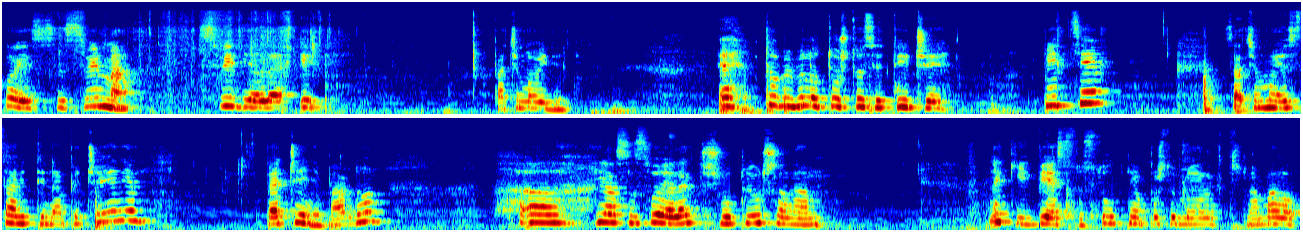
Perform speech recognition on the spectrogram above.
koje, se svima svidjele pa ćemo vidjeti. E, to bi bilo to što se tiče pice. Sad ćemo je staviti na pečenje. Pečenje, pardon. ja sam svoju električnu uključila na nekih 200 stupnja, pošto mi je električna malo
